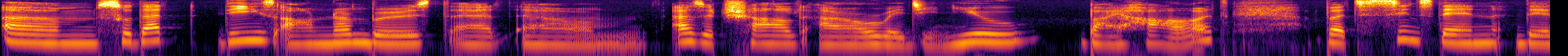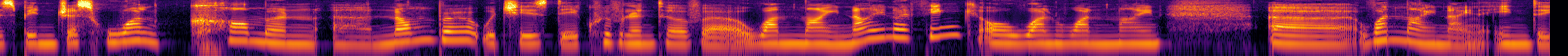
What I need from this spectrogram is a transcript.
Um, so that these are numbers that um, as a child I already knew by heart, but since then there's been just one common uh, number, which is the equivalent of uh, 199, I think, or 119 uh, 199 in the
